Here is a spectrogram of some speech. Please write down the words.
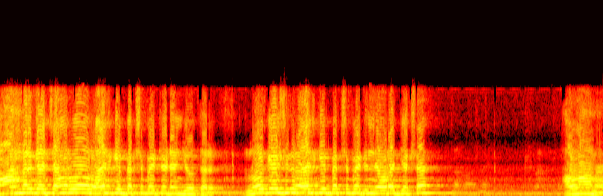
మా అందరికీ చంద్రబాబు రాజకీయ భిక్ష పెట్టాడని చెబుతారు. లోకేష్కి రాజకీయ భిక్ష పెట్టింది ఎవరు అధ్యక్ష? అవునా?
